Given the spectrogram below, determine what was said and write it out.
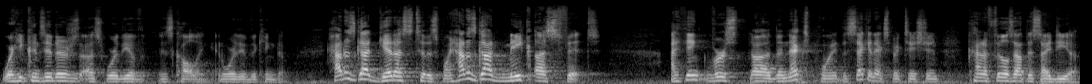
where he considers us worthy of his calling and worthy of the kingdom? How does God get us to this point? How does God make us fit? I think verse uh, the next point, the second expectation, kind of fills out this idea.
